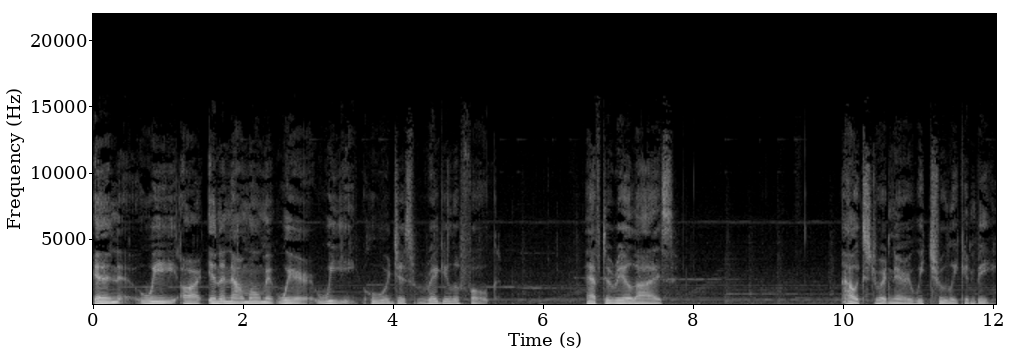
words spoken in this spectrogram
And we are in a now moment where we, who are just regular folk, have to realize how extraordinary we truly can be.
